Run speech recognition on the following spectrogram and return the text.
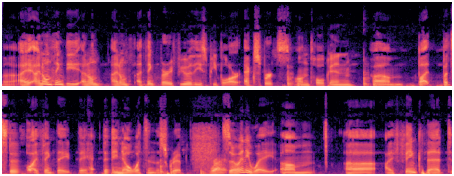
I I don't think the I don't I don't I think very few of these people are experts on Tolkien, um, but but still I think they they they know what's in the script. right. So anyway, um, uh, I think that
